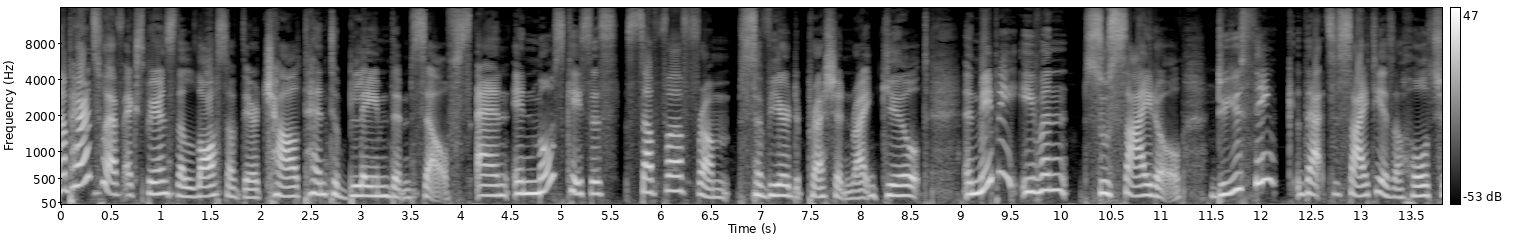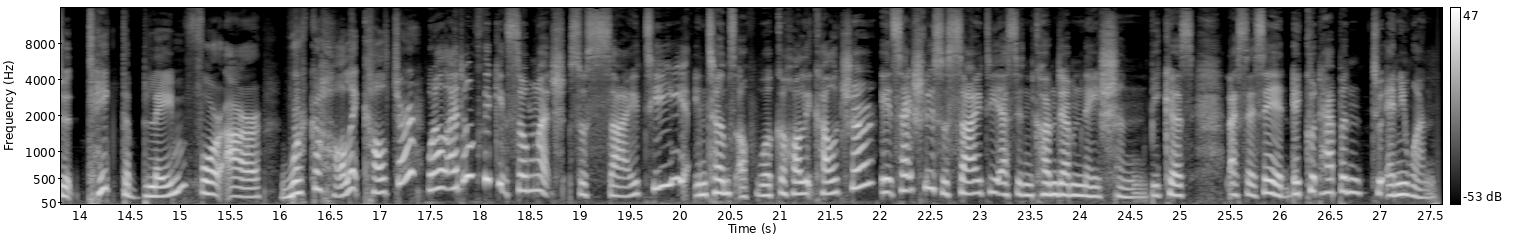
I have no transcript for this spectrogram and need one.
Now, parents who have experienced the loss of their child tend to blame themselves and, in most cases, suffer from severe depression, right? Guilt, and maybe even suicidal. Do you think that society as a whole should take the blame for our workaholic culture? Well, I don't think it's so much society in terms of workaholic culture. It's actually society as in condemnation because, like I said, it could happen to anyone.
